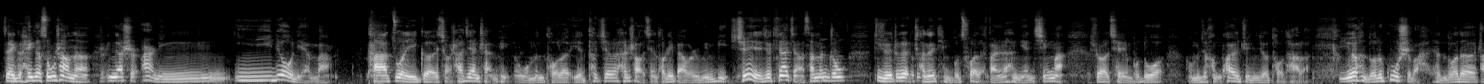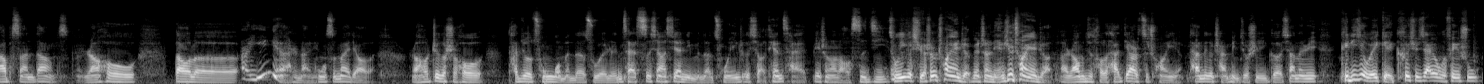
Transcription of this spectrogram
在一个黑客松上呢，应该是二零一六年吧。他做了一个小插件产品，我们投了也投，其实很少钱，投了一百万人民币。其实也就听他讲了三分钟，就觉得这个团队挺不错的，反正很年轻嘛，需要钱也不多，我们就很快就决定就投他了。也有很多的故事吧，很多的 ups and downs。然后到了二一年还是哪年，公司卖掉了。然后这个时候他就从我们的所谓人才四象限里面的从一个小天才变成了老司机，从一个学生创业者变成连续创业者啊。然后我们就投了他第二次创业，他那个产品就是一个相当于可以理解为给科学家用的飞书。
